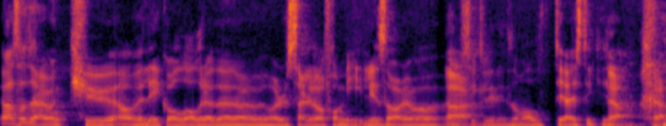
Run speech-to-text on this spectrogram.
Ja, altså Det er jo en kø av vedlikehold allerede. Særlig har familie, så er det jo Ja. sykler liksom alltid er i stykker. Ja, ja.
